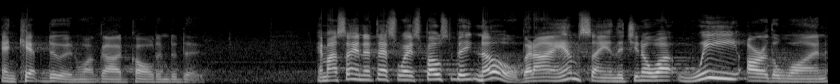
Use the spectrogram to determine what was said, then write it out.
and kept doing what God called him to do. Am I saying that that's the way it's supposed to be? No, but I am saying that, you know what? We are the one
